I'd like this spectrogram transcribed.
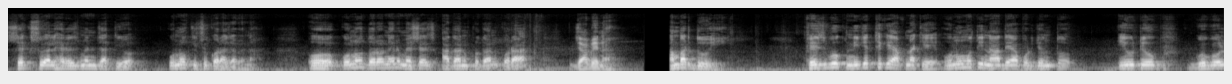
সেক্সুয়াল হ্যারাসমেন্ট জাতীয় কোনো কিছু করা যাবে না। ও কোনো ধরনের মেসেজ আদান প্রদান করা যাবে না। নাম্বার দুই, ফেসবুক নিজের থেকে আপনাকে অনুমতি না দেওয়া পর্যন্ত ইউটিউব, গুগল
